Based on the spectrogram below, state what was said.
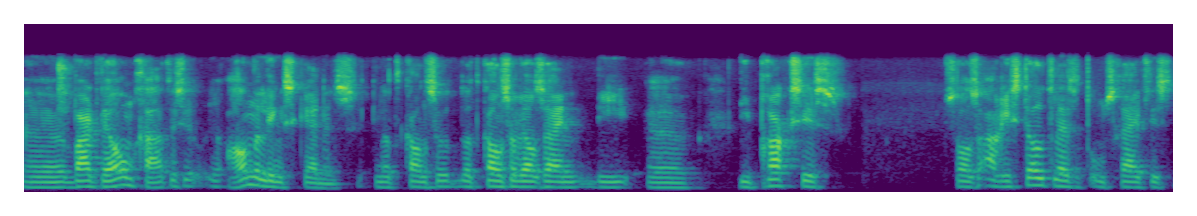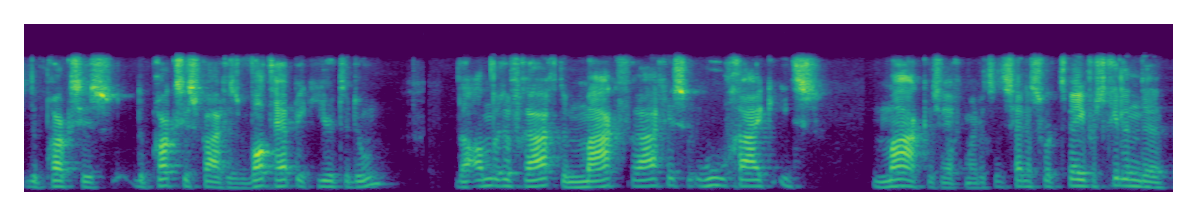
Eh, waar het wel om gaat, is handelingskennis. En dat kan, zo, dat kan zowel zijn die, eh, die praxis, zoals Aristoteles het omschrijft, is de, praxis, de praxisvraag is: wat heb ik hier te doen? de andere vraag, de maakvraag, is hoe ga ik iets maken, zeg maar. Dus het zijn een soort twee verschillende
